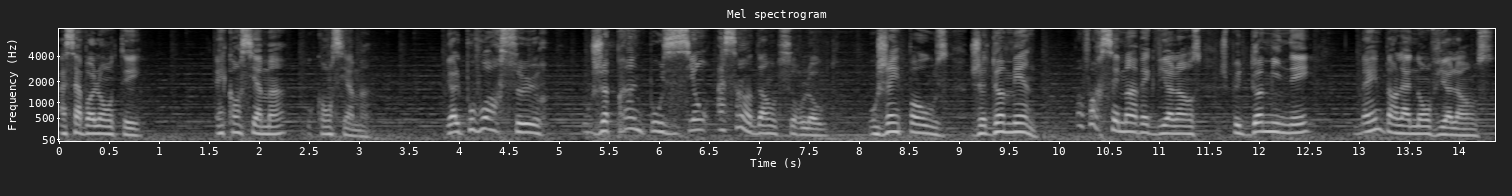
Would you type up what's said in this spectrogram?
à sa volonté, inconsciemment ou consciemment. Il y a le pouvoir sur, où je prends une position ascendante sur l'autre, où j'impose, je domine, pas forcément avec violence, je peux dominer même dans la non-violence,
